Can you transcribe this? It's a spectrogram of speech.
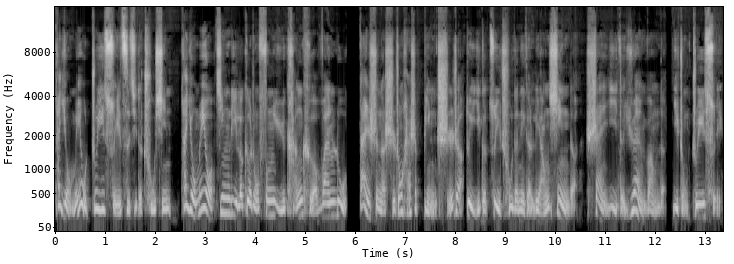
它有没有追随自己的初心，它有没有经历了各种风雨坎坷弯路，但是呢，始终还是秉持着对一个最初的那个良性的善意的愿望的一种追随。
